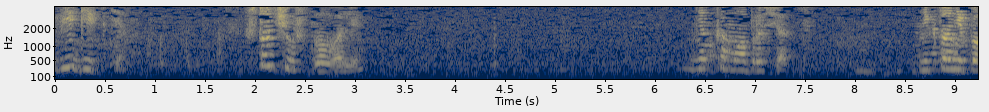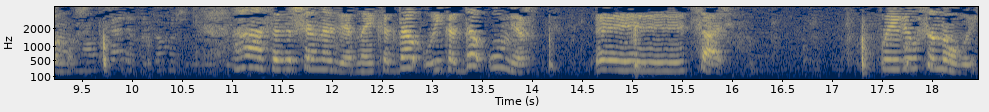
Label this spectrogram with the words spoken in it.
В Египте что чувствовали? Нет к кому обращаться. Никто не поможет. А, совершенно верно. И когда, и когда умер э, царь, появился новый,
